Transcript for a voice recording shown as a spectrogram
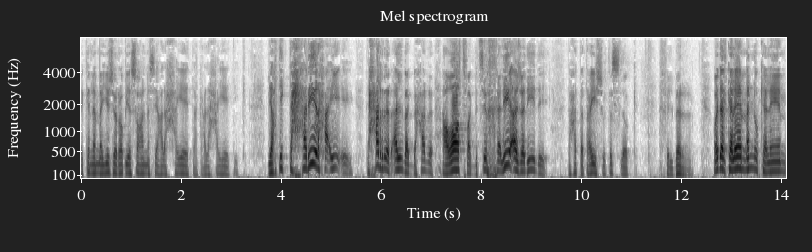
لكن لما يجي الرب يسوع المسيح على حياتك على حياتك بيعطيك تحرير حقيقي. بحرر قلبك بحرر عواطفك. بتصير خليقة جديدة حتى تعيش وتسلك في البر. وهذا الكلام منه كلام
